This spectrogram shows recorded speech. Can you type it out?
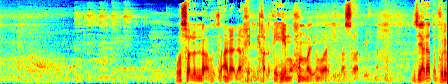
وصلى الله تعالى على خير خلقه محمد وآله وصحبه أجمعين زيارات پوره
